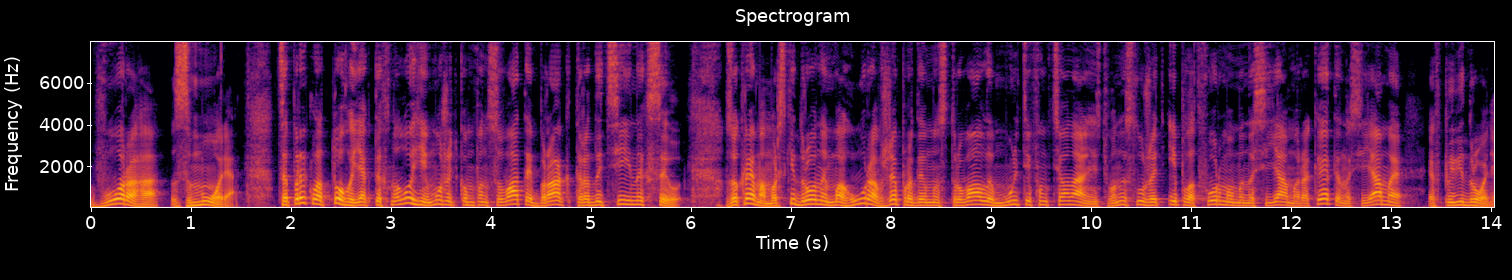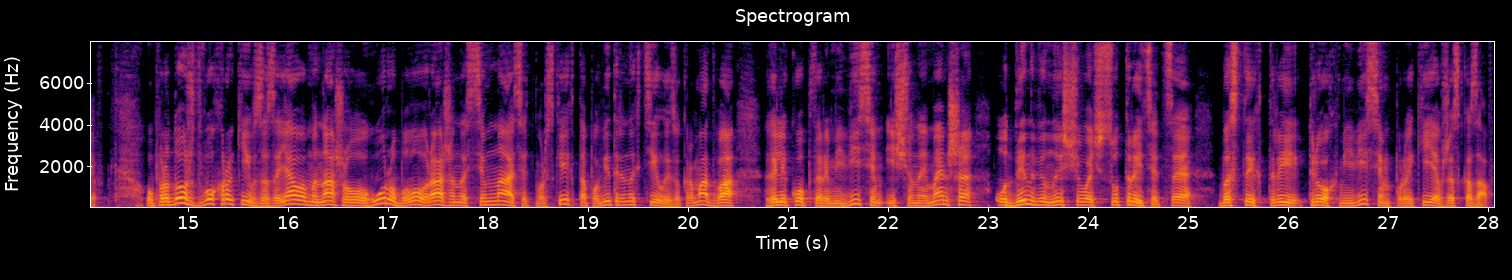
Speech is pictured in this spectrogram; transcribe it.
ворога з моря. Це приклад того, як технології можуть компенсувати брак традиційних сил. Зокрема, морські дрони Магура вже продемонстрували мультифункціональність. Вони служать і платформами, носіями ракети, носіями FPV-дронів. Упродовж двох років, за заявами нашого гуру, було уражено 17 морських та повітряних цілей, зокрема, два гелікоптери Мі-8 і щонайменше один винищувач Су-30. Це без тих три, трьох Мі-8, про які я вже сказав.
